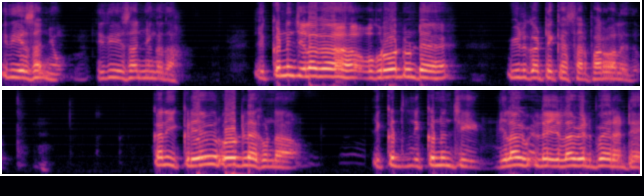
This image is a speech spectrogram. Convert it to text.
ఇది ఈశాన్యం ఇది ఈశాన్యం కదా. ఇక్కడి నుంచి ఇలాగా ఒక రోడ్డు ఉంటే వీళ్ళు గట్టెక్కేస్తారు పర్వాలేదు. కానీ ఇక్కడ రోడ్డు లేకుండా ఇక్కడ ఇక్కడి నుంచి ఇలాగ వెళ్ళి ఇలా వెళ్ళిపోయారంటే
